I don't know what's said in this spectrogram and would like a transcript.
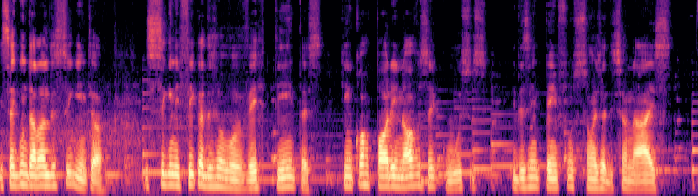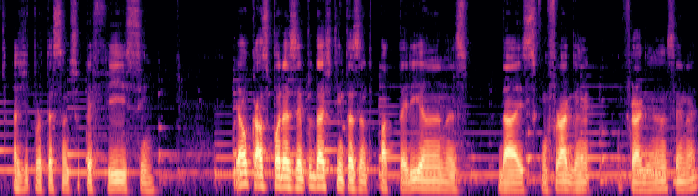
E segundo ela, ela diz o seguinte: ó, isso significa desenvolver tintas que incorporem novos recursos e desempenhem funções adicionais às de proteção de superfície. E é o caso, por exemplo, das tintas antibacterianas, das com fragrância, né?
